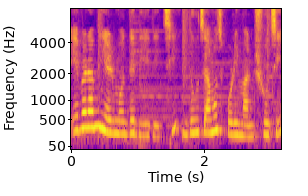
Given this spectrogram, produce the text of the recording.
এবার আমি এর মধ্যে দিয়ে দিচ্ছি দু চামচ পরিমাণ সুজি।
